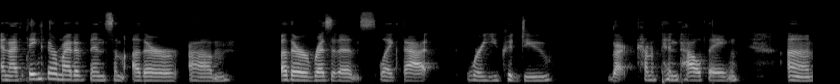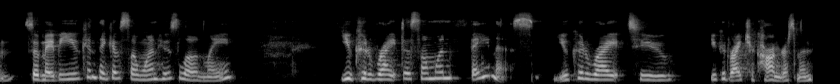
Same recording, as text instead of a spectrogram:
and I think there might have been some other um, other residents like that where you could do that kind of pen pal thing. Um, so maybe you can think of someone who's lonely. You could write to someone famous. You could write to you could write your congressman.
